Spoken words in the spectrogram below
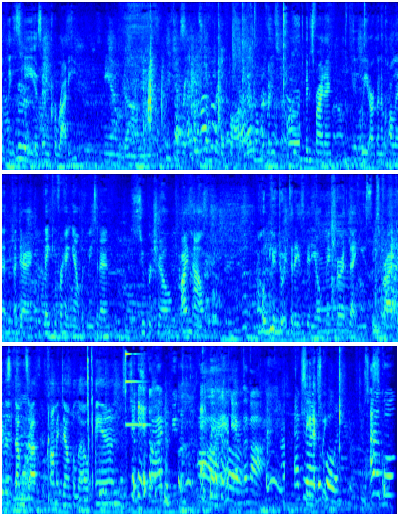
Thinks he is in karate. And um, please don't break those. Don't break those. Don't break those. It is Friday. We are going to call it a day. Thank you for hanging out with me today. Super chill. I'm out. I hope you enjoyed today's video. Make sure that you subscribe, give us a thumbs up, comment down below, and Subscribe if you think I am the guy. See you next week.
